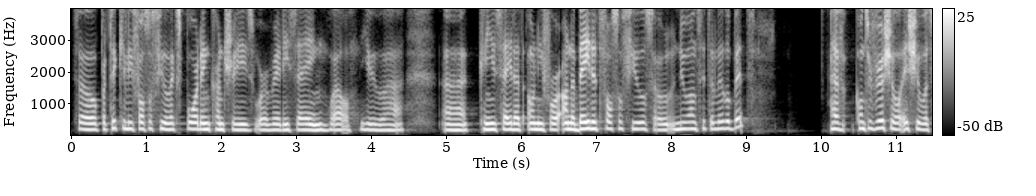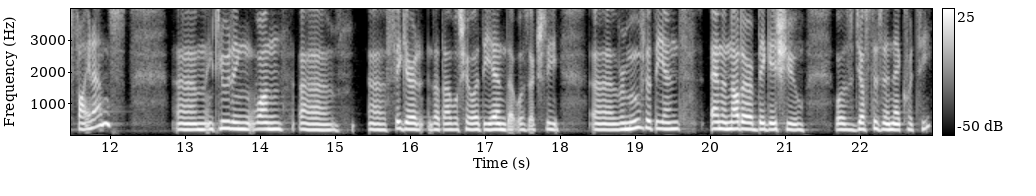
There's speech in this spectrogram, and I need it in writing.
So particularly fossil fuel exporting countries were really saying, well, you, uh, uh, can you say that only for unabated fossil fuels? So nuance it a little bit. A controversial issue was finance, um, including one uh, uh, figure that I will show at the end that was actually uh, removed at the end. And another big issue was justice and equity,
